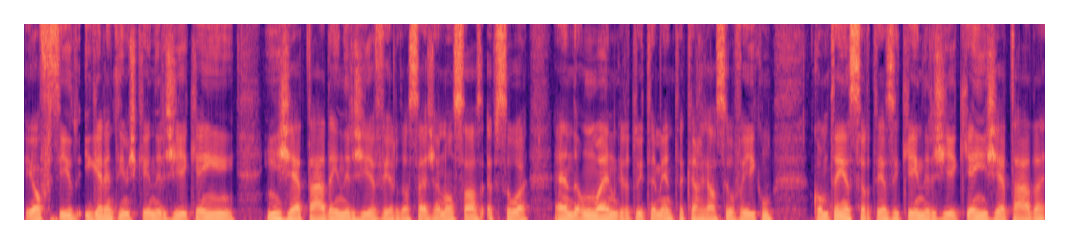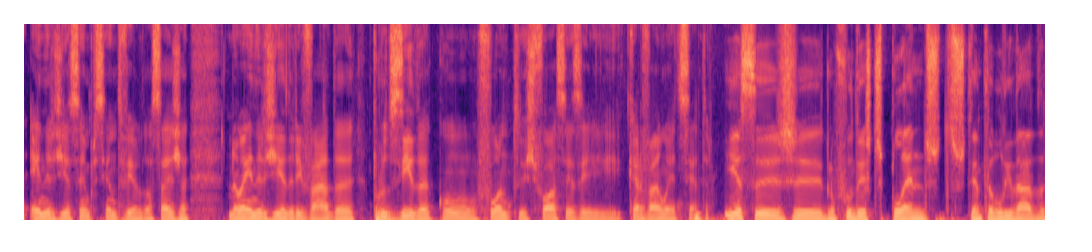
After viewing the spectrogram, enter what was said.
é oferecido e garantimos que a energia que é injetada é energia verde, ou seja, não só a pessoa anda um ano gratuitamente a carregar o seu veículo, como tem a certeza que a energia que é injetada é energia 100% verde, ou seja, não é energia derivada, produzida com fontes fósseis e carvão, etc. Esses, eh, no fundo, estes planos de sustentabilidade,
